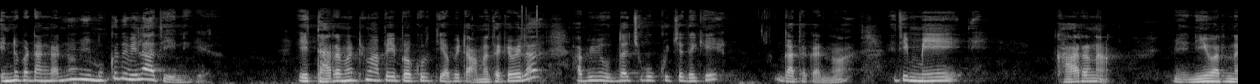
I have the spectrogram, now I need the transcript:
එන්න පටන් ගන්නවා මේ මොකද වෙලා තියෙන්නේ කියලා. ඒ තරමටම අපේ ප්‍රകൃති අපිට අමතක වෙලා අපි මේ උද්දච්ච කුක්කුච්ච දෙකේ ගත කරනවා. ඉතින් මේ කාරණා මේ නීවරණ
